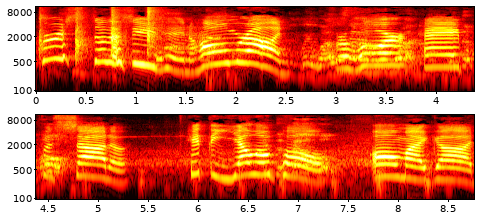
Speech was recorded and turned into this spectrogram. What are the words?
First of the season, home run Wait, why was for that a home run? Jorge Posada. Hit the yellow pole. Oh my God.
